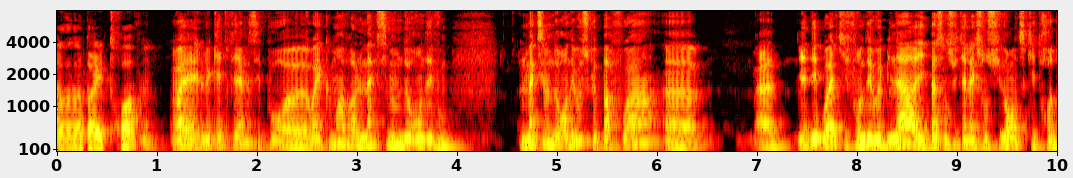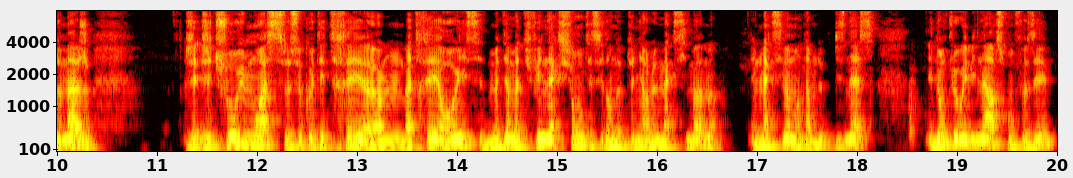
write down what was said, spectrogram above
On, en a parlé de trois. Ouais, le quatrième, c'est pour euh, ouais, comment avoir le maximum de rendez-vous. Le maximum de rendez-vous, parce que parfois, il y a des boîtes qui font des webinars et ils passent ensuite à l'action suivante, ce qui est trop dommage. J'ai toujours eu, moi, ce, côté très, bah, très héroïste, c'est de me dire, bah, tu fais une action, tu essaies d'en obtenir le maximum, et le maximum en termes de business. Et donc, le webinar, ce qu'on faisait,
